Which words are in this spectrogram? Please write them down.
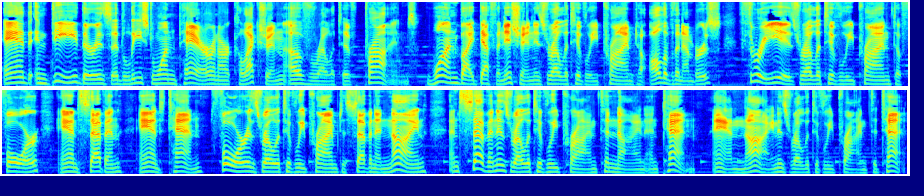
and indeed there is at least one pair in our collection of relative primes. 1 by definition is relatively prime to all of the numbers, 3 is relatively prime to 4 and 7 and 10, 4 is relatively prime to 7 and 9, and 7 is relatively prime to 9 and 10 and 9 is relatively prime to 10.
